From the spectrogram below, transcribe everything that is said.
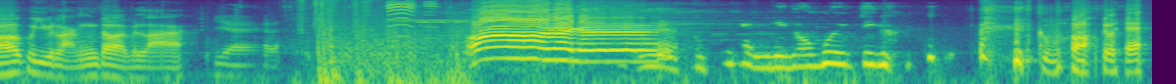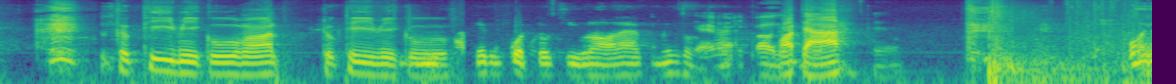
มาว่ากูอยู่หลังตลอดเวลาเหี้ยโอ้ยแม่งเอ้เนี่ยยกูแข่งในเงามือจริงกูบอกแล้ว ทุกที่มีกูมอสทุกที่มีกูเดี๋ยวกูกดตัวคิวรอแล้วกูไม่สนอย่าแล้วมีเป้ามอสจ๋าโอ้ย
